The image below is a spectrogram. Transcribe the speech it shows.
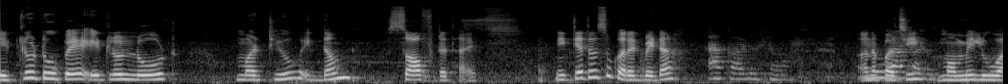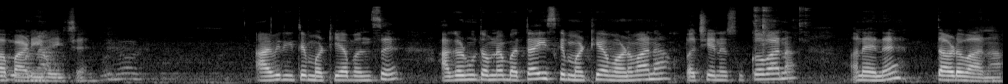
જેટલો ટૂપે એટલો લોટ મઠિયું એકદમ સોફ્ટ થાય. નિત્યા તો શું કરે બેટા? આ કાઢું છું. અને પછી મમ્મી લુવા પાડી રહી છે. આવી રીતે મઠિયા બનશે. આગળ હું તમને બતાવીશ કે મઠિયા વણવાના પછી એને સૂકવવાના અને એને તળવાના.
